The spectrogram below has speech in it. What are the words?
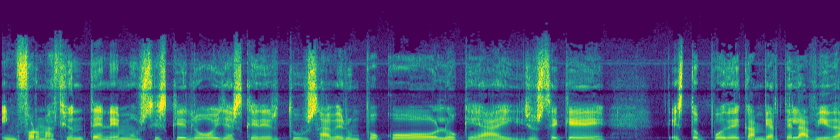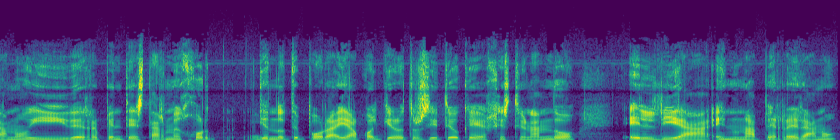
información tenemos, si es que luego ya es querer tú saber un poco lo que hay. Yo sé que esto puede cambiarte la vida, ¿no? Y de repente estás mejor yéndote por ahí a cualquier otro sitio que gestionando el día en una perrera, ¿no?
